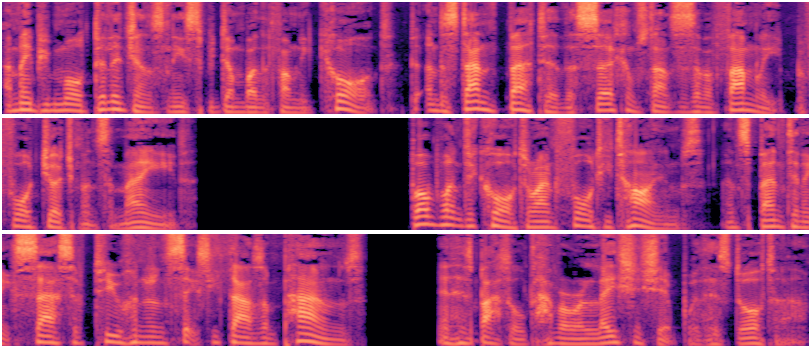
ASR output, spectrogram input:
and maybe more diligence needs to be done by the family court to understand better the circumstances of a family before judgments are made. Bob went to court around 40 times and spent in excess of £260,000 in his battle to have a relationship with his daughter.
